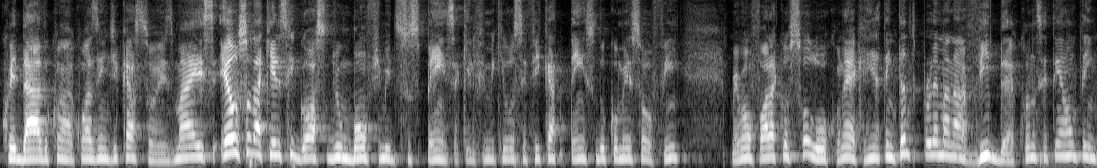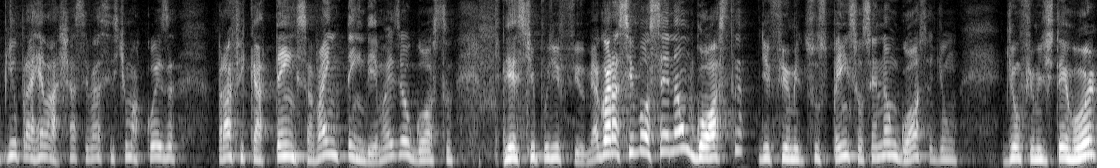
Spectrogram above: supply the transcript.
cuidado com, a, com, as indicações. Mas eu sou daqueles que gostam de um bom filme de suspense, aquele filme que você fica tenso do começo ao fim. Meu irmão fala que eu sou louco, né? Que a gente tem tanto problema na vida. Quando você tem um tempinho para relaxar, você vai assistir uma coisa para ficar tensa, vai entender. Mas eu gosto desse tipo de filme. Agora, se você não gosta de filme de suspense, você não gosta de um, de um filme de terror,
